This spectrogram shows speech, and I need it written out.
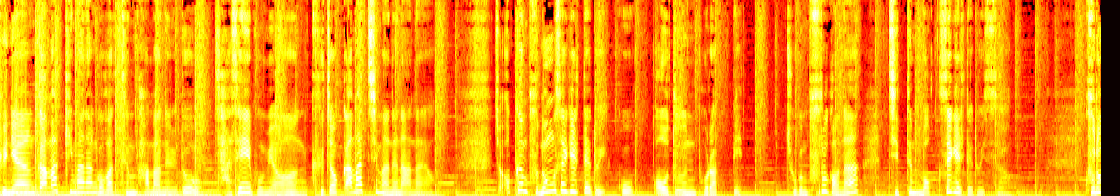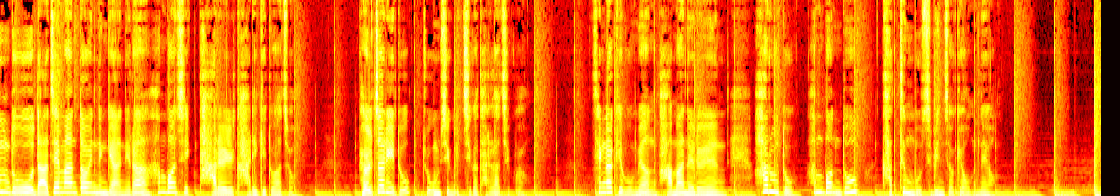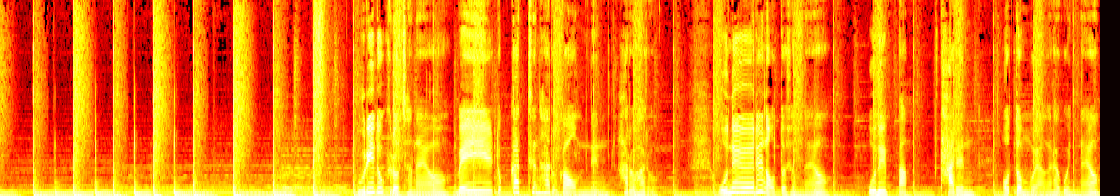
그냥 까맣기만 한 것 같은 밤하늘도 자세히 보면 그저 까맣지만은 않아요. 조금 분홍색일 때도 있고 어두운 보랏빛, 조금 푸르거나 짙은 먹색일 때도 있어요. 구름도 낮에만 떠 있는 게 아니라 한 번씩 달을 가리기도 하죠. 별자리도 조금씩 위치가 달라지고요. 생각해보면 밤하늘은 하루도 한 번도 같은 모습인 적이 없네요. 우리도 그렇잖아요. 매일 똑같은 하루가 없는 하루하루. 오늘은 어떠셨나요? 오늘 밤 달은 어떤 모양을 하고 있나요?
